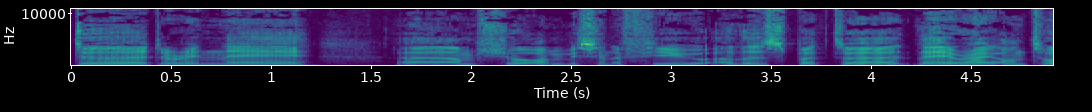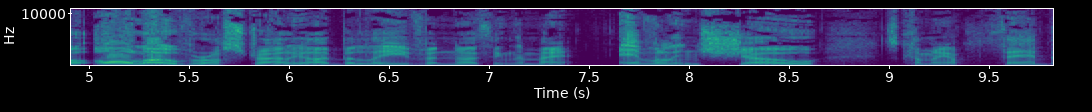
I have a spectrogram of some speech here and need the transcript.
Dirt are in there. Uh, I'm sure I'm missing a few others, but uh, they're out on tour all over Australia, I believe. And I think the Mount Evelyn show is coming up Feb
